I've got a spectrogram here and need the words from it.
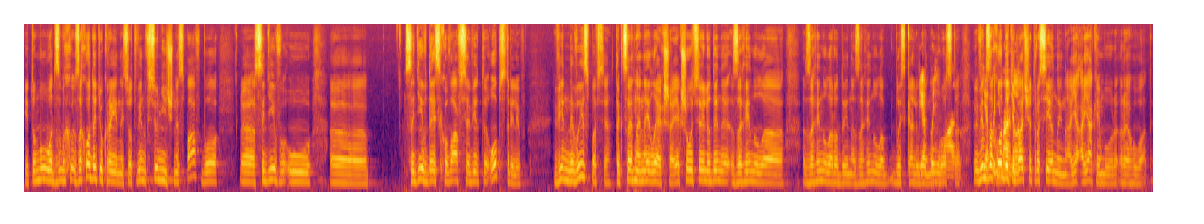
І тому от заходить українець, от він всю ніч не спав, бо е, сидів у. Е, сидів десь, ховався від обстрілів, він не виспався, так це не найлегше. А якщо у цієї людини загинула, загинула родина, загинула близька людина, понімаю. просто він Я заходить понімаю, і но- бачить росіянина. А, я, а як йому реагувати?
